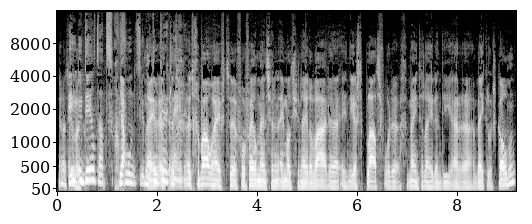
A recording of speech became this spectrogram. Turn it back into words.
Ja, natuurlijk. U, u, deelt dat gevoel ja, natuurlijk nee, met uw kerkleden. Het, het, het, gebouw heeft uh, voor veel mensen een emotionele waarde. In de eerste plaats voor de gemeenteleden die er uh, wekelijks komen.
